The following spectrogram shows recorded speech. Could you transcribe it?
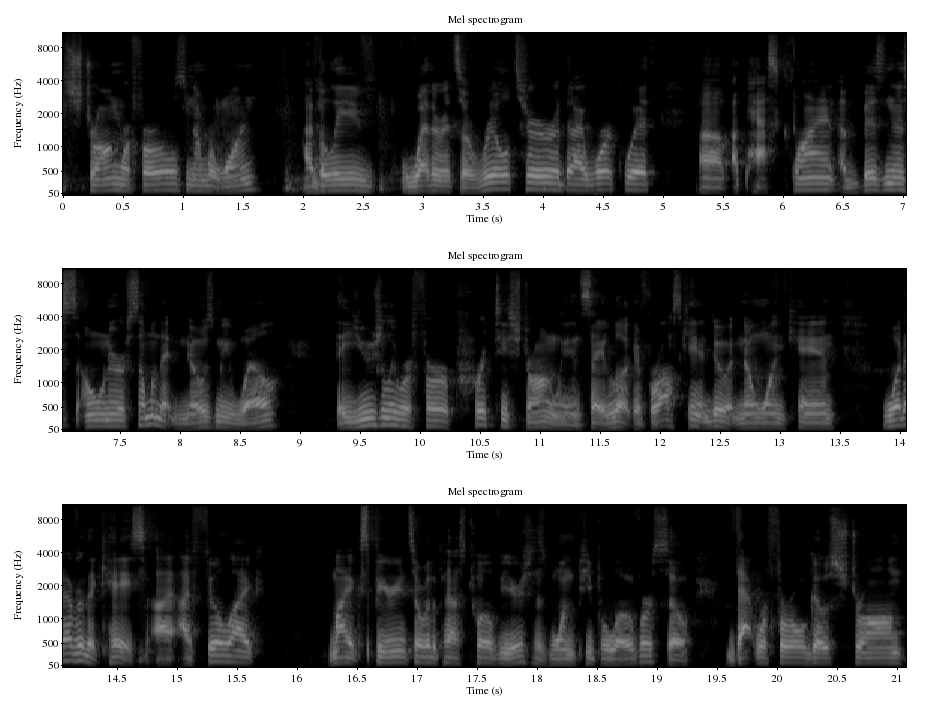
strong referrals, number one. I believe whether it's a realtor that I work with, uh, a past client, a business owner, someone that knows me well, they usually refer pretty strongly and say, look, if Ross can't do it, no one can. Whatever the case, I, I feel like my experience over the past 12 years has won people over. So that referral goes strong.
